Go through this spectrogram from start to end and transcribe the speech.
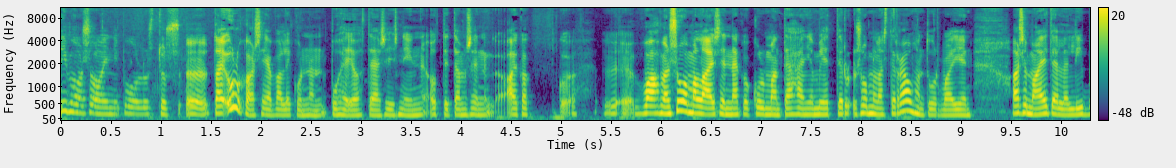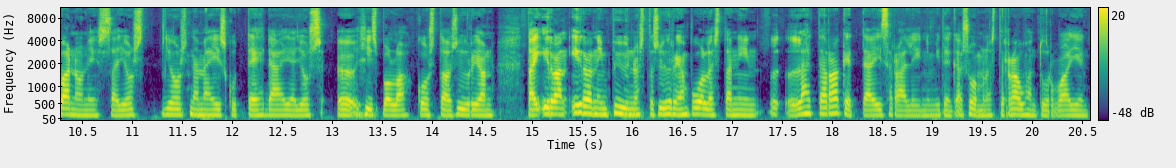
Timo Soini, puolustus- tai ulkoasianvalikunnan puheenjohtaja siis, niin otti tämmöisen aika vahvan suomalaisen näkökulman tähän ja mietti suomalaisten rauhanturvaajien asemaa Etelä-Libanonissa, jos, jos nämä iskut tehdään ja jos Hisbollah kostaa Syyrian tai Iran, Iranin pyynnöstä Syyrian puolesta, niin lähettää raketteja Israeliin, niin mitenkään suomalaisten rauhanturvaajien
